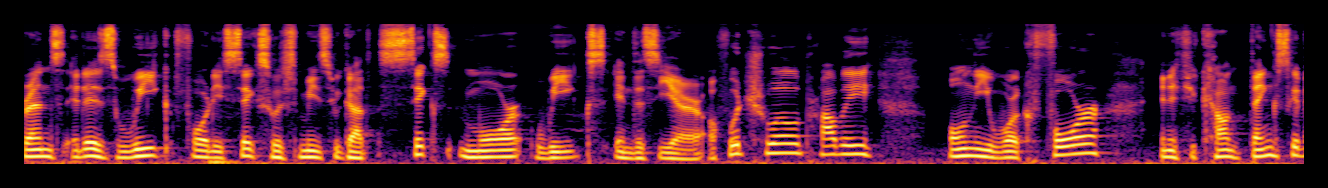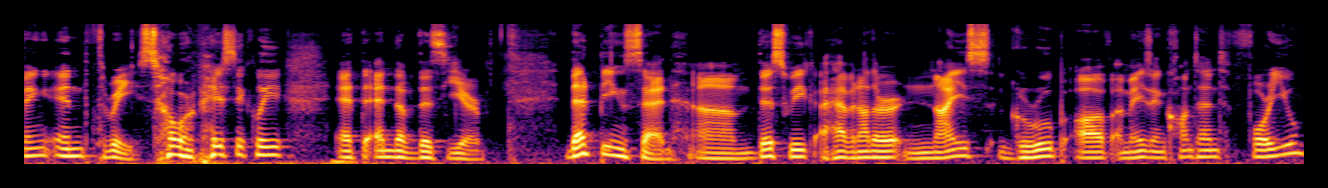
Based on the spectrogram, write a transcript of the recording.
Friends, it is week 46, which means we got six more weeks in this year, of which we'll probably only work four. And if you count Thanksgiving in three. So we're basically at the end of this year. That being said, um, this week I have another nice group of amazing content for you.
